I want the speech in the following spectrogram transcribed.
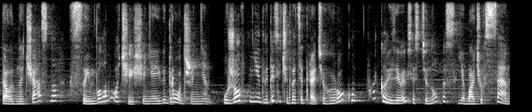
та одночасно символом очищення і відродження. У жовтні 2023 року в Харкові з'явився стінопис Я бачу все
